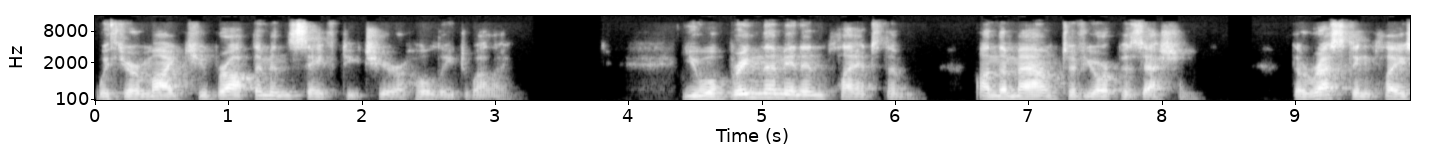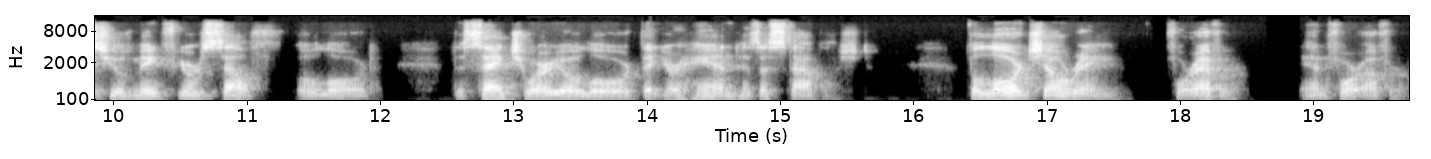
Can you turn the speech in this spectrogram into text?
With your might, you brought them in safety to your holy dwelling. You will bring them in and plant them on the mount of your possession, the resting place you have made for yourself, O Lord, the sanctuary, O Lord, that your hand has established. The Lord shall reign forever and forever.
